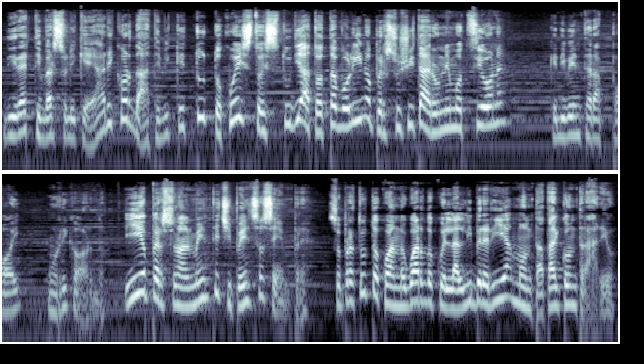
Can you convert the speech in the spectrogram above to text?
diretti verso l'IKEA, ricordatevi che tutto questo è studiato a tavolino per suscitare un'emozione che diventerà poi un ricordo. Io personalmente ci penso sempre, soprattutto quando guardo quella libreria montata al contrario.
